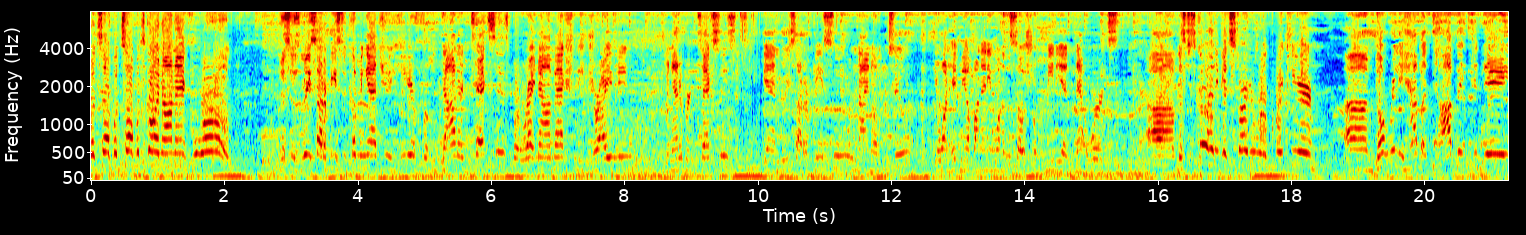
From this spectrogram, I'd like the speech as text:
What's up? What's up? What's going on, Anchor World? This is Luis Arvizu coming at you here from Donna, Texas. But right now, I'm actually driving in Edinburg, Texas. This is again Luis Arvizu 902. You want to hit me up on any one of the social media networks? Um, let's just go ahead and get started real quick here. Um, don't really have a topic today.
